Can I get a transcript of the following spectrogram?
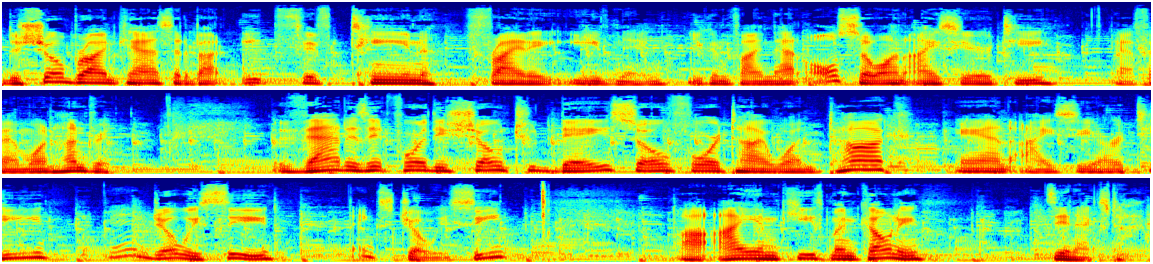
The show broadcasts at about 8.15 Friday evening. You can find that also on ICRT FM 100. That is it for the show today. So for Taiwan Talk and ICRT and Joey C, thanks Joey C. Uh, I am Keith Menconi. See you next time.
